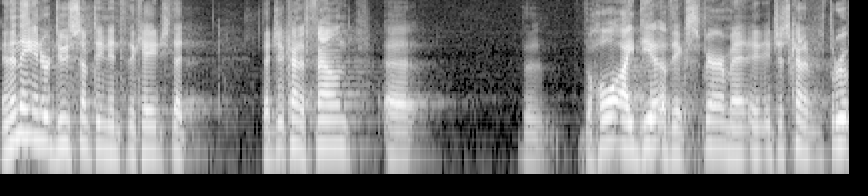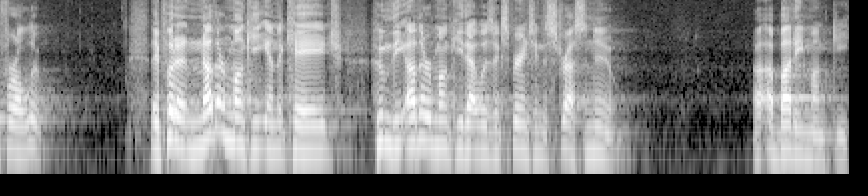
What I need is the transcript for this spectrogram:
And then they introduced something into the cage that, that just kind of found uh, the, the whole idea of the experiment, it, it just kind of threw it for a loop. They put another monkey in the cage whom the other monkey that was experiencing the stress knew a, buddy monkey.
